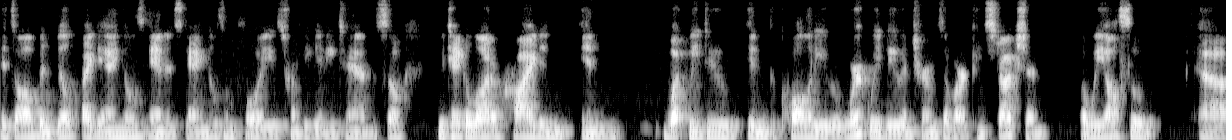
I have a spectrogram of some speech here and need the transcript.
It's all been built by Daniels and it's Daniels employees from beginning to end. So we take a lot of pride in in what we do in the quality of the work we do in terms of our construction, but we also uh,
